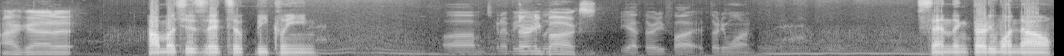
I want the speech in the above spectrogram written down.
I got it. How much is it to be clean? Um, it's gonna be Thirty believe- bucks. Yeah, 35, 31. Sending 31 now. All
